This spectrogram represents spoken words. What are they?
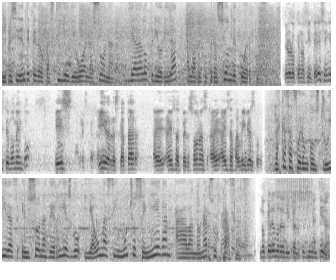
El presidente Pedro Castillo llegó a la zona y ha dado prioridad a la recuperación de cuerpos. Pero lo que nos interesa en este momento es ir a rescatar a, esas personas, a, esas familias. Las casas fueron construidas en zonas de riesgo y aún así muchos se niegan a abandonar sus casas. No queremos reubicarnos, es mentira.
